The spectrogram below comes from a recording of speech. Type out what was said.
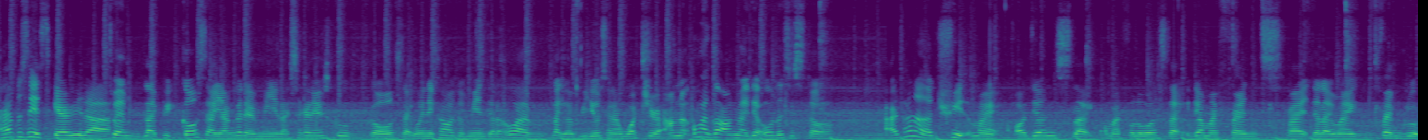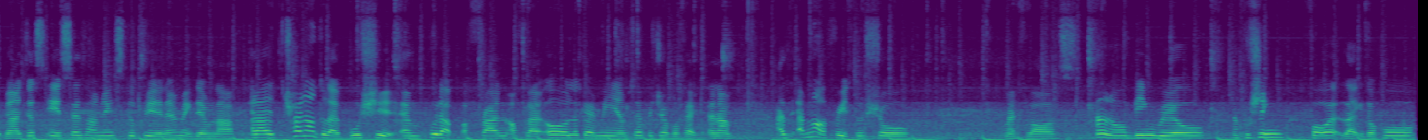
I have to say it's scary lah. When like girls that are younger than me, like secondary school girls, like when they come up to me and they're like, oh, I like your videos and I watch it, I'm like, oh my god, I'm like their older sister. I kind of treat my audience like or my followers like they're my friends, right? They're like my friend group, and I just eh, say something stupid and then make them laugh. And I try not to like bullshit and put up a front of like, oh look at me, I'm so picture perfect, and I'm I, am i am not afraid to show my flaws. I don't know, being real and pushing forward like the whole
